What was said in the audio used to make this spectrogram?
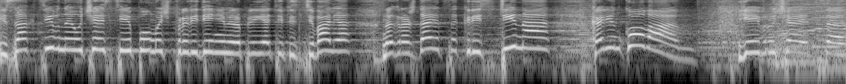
И за активное участие и помощь в проведении мероприятий фестиваля награждается Кристина Коренкова. Ей вручается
